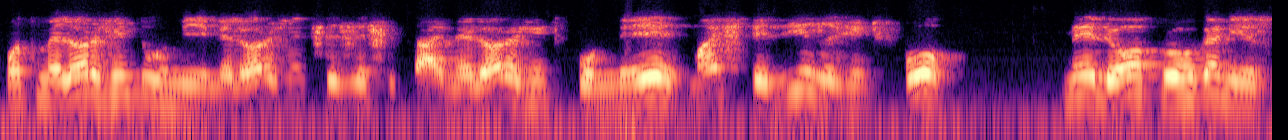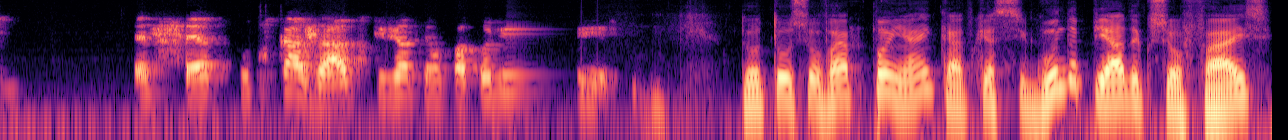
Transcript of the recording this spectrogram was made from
Quanto melhor a gente dormir, melhor a gente se exercitar e melhor a gente comer, mais feliz a gente for, melhor para o organismo. Exceto para os casados que já têm um fator de risco. Doutor, o senhor vai apanhar em casa, porque a segunda piada que o senhor faz,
